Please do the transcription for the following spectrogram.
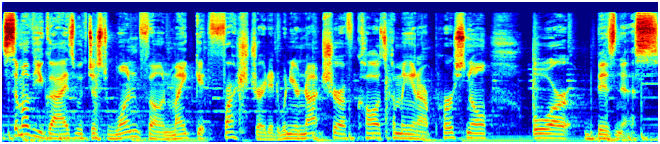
Some of you guys with just one phone might get frustrated when you're not sure if calls coming in are personal or business.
